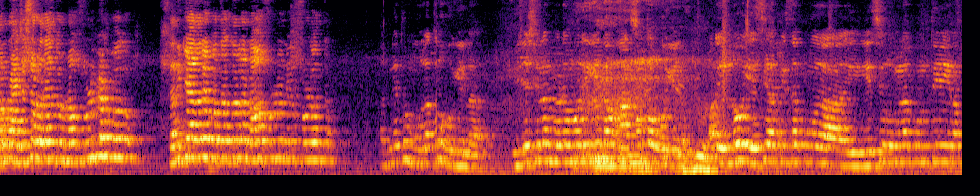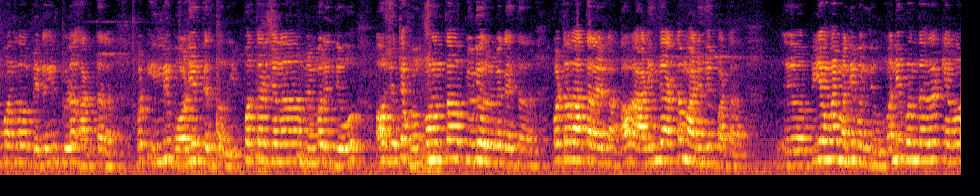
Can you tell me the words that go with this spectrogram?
ನಮ್ಮ ರಾಜೇಶ್ವರ ಅದೇ ಅಂದ್ರೆ ನಾವು ಸುಳ್ಳು ಹೇಳ್ಬೋದು ತನಿಖೆ ಆದ್ರೆ ಗೊತ್ತಾಗ್ತಲ್ಲ ನಾವು ಸುಳ್ಳು ನೀವು ಸುಳ್ಳು ಅಂತ. ಮೂಲತಃ ಹೋಗಿಲ್ಲ. ವಿಜಯಶೀಲ ಮೇಡಮ್ ಅವರಿಗೆ ನಾವು ಹಾಕಂತ ಅವ್ರು ಎಲ್ಲೋ ಎ ಸಿ ಆಫೀಸಾಗ ಎ ಸಿ ರೂಮ್ನಾಗ ಕುಂತಿ ಏನಪ್ಪ ಅಂದ್ರೆ ಅವ್ರು ಬೇಕಾಗಿನ ಹಾಕ್ತಾರ. ಬಟ್ ಇಲ್ಲಿ ಬಾಡಿ ಅಂತ ಇರ್ತದ ಇಪ್ಪತ್ತಾರು ಜನ ಮೆಂಬರ್ ಇದ್ದೆವು. ಅವ್ರ ಜೊತೆ ಹೊಂದ್ಕೊಂಡಂತ ಪಿ ಡಿ ಇರ್ಬೇಕಾಯ್ತದ. ಬಟ್ ಅವ್ರು ಆ ಥರ ಇಲ್ಲ. ಅವ್ರು ಆಡಿಂದೆ ಆಟ ಮಾಡಿದ್ದೆ ಪಾಠ. ಪಿ ಎಂ ಐ ಮನಿ ಬಂದೆವು. ಮನಿ ಬಂದಾಗ ಕೆಲವು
